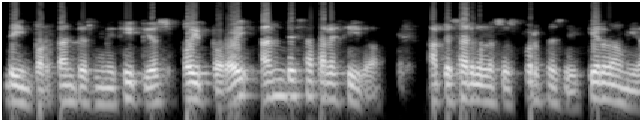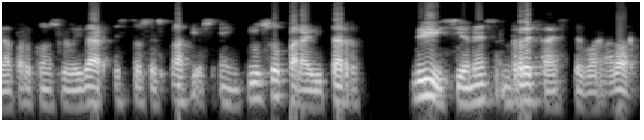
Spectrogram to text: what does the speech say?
de importantes municipios hoy por hoy han desaparecido, a pesar de los esfuerzos de Izquierda Unida por consolidar estos espacios e incluso para evitar divisiones, reza este borrador.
